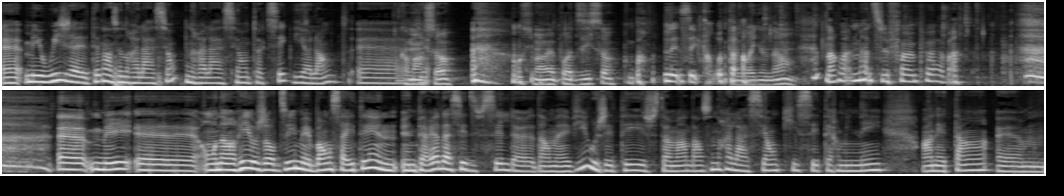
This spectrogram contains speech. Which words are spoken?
Euh, mais oui, j'étais dans une relation, une relation toxique, violente. Euh, Comment ça? tu m'avais pas dit ça. Bon, c'est trop tard. Mais voyons donc. Normalement, tu le fais un peu avant. Euh, mais euh, on en rit aujourd'hui, mais bon, ça a été une, une période assez difficile de, dans ma vie où j'étais justement dans une relation qui s'est terminée en étant euh,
